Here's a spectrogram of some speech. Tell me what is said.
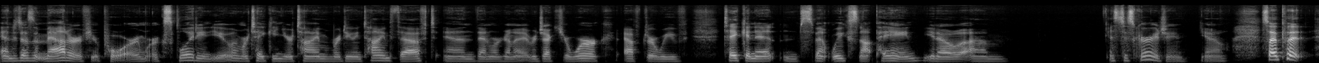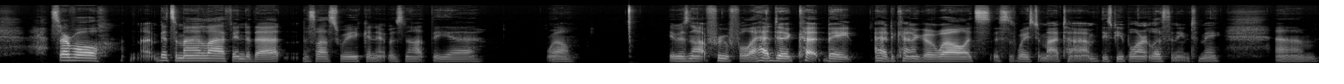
And it doesn't matter if you're poor and we're exploiting you and we're taking your time and we're doing time theft and then we're going to reject your work after we've taken it and spent weeks not paying, you know, um, it's discouraging, you know. So I put several uh, bits of my life into that this last week and it was not the, uh, well, it was not fruitful. I had to cut bait. I had to kind of go, well, it's this is wasting my time. These people aren't listening to me. Um,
